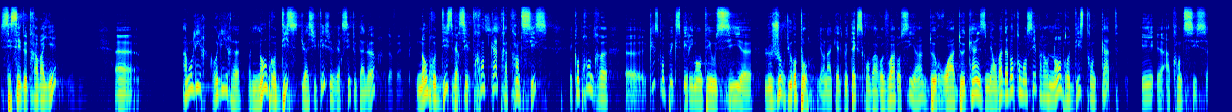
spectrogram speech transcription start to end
cesser de travailler. Euh, allons lire, relire euh, Nombre 10, tu as cité ce verset tout à l'heure. Nombre 10, verset 34 à 36 et comprendre euh, euh, qu'est-ce qu'on peut expérimenter aussi euh, le jour du repos. Il y en a quelques textes qu'on va revoir aussi, hein, de Rois 2, 15, mais on va d'abord commencer par un nombre 10, 34 et à 36.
